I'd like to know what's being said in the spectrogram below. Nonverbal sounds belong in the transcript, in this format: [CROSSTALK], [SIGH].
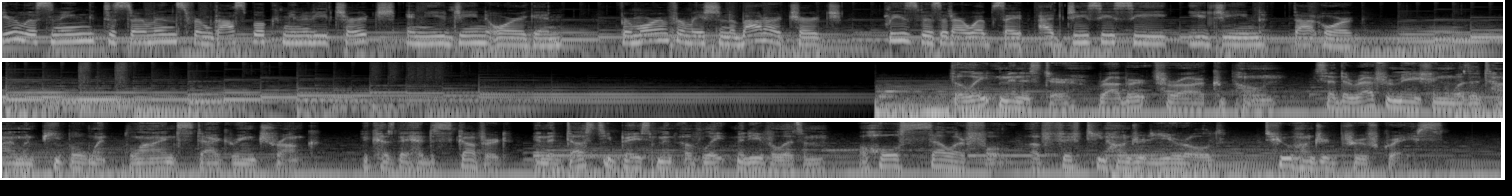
You're listening to sermons from Gospel Community Church in Eugene, Oregon. For more information about our church, please visit our website at gcceugene.org. The late minister, Robert Farrar Capon, said the Reformation was a time when people went blind, staggering drunk because they had discovered in the dusty basement of late medievalism a whole cellar full of 1500 year old, 200 proof grace.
